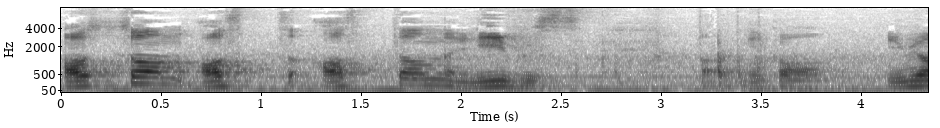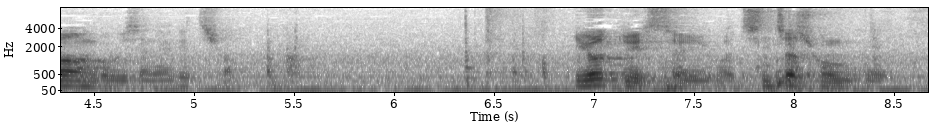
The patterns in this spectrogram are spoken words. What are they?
어썸 어썸 리브스. 어, 이거 유명한 곡이잖아요, 그쵸? 이것도 있어요, 이거 진짜 좋은 곡.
